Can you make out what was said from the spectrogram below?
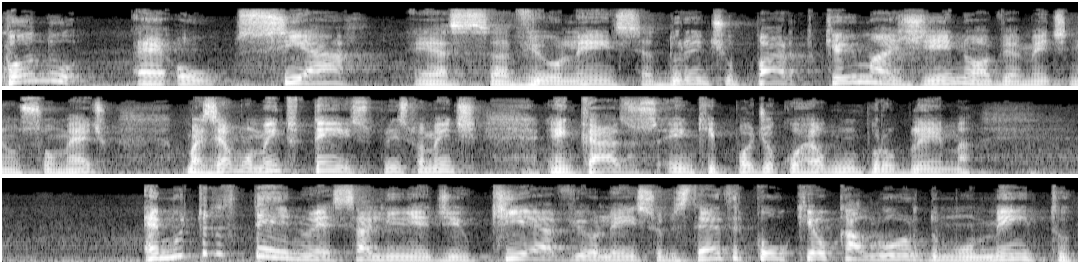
Quando, é, ou se há essa violência durante o parto, que eu imagino, obviamente não sou médico, mas é um momento tenso, principalmente em casos em que pode ocorrer algum problema. É muito tênue essa linha de o que é a violência obstétrica ou o que é o calor do momento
